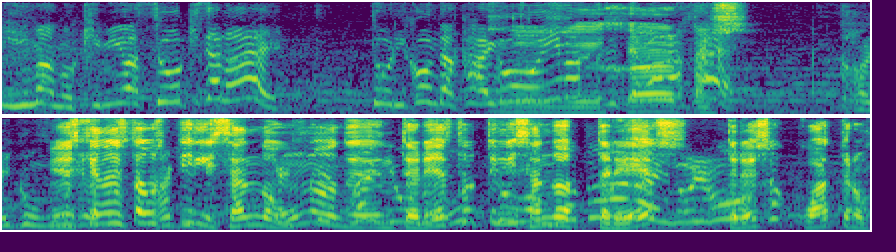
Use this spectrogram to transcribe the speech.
今の君は正気じゃない。取り込んだ会合を今すぐせ。Y es que no está utilizando uno, en teoría está utilizando tres, tres o cuatro.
